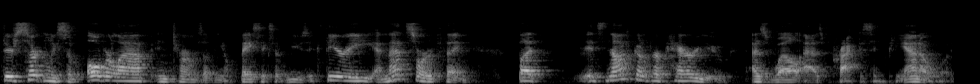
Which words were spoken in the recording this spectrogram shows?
There's certainly some overlap in terms of you know basics of music theory and that sort of thing, but it's not going to prepare you as well as practicing piano would.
